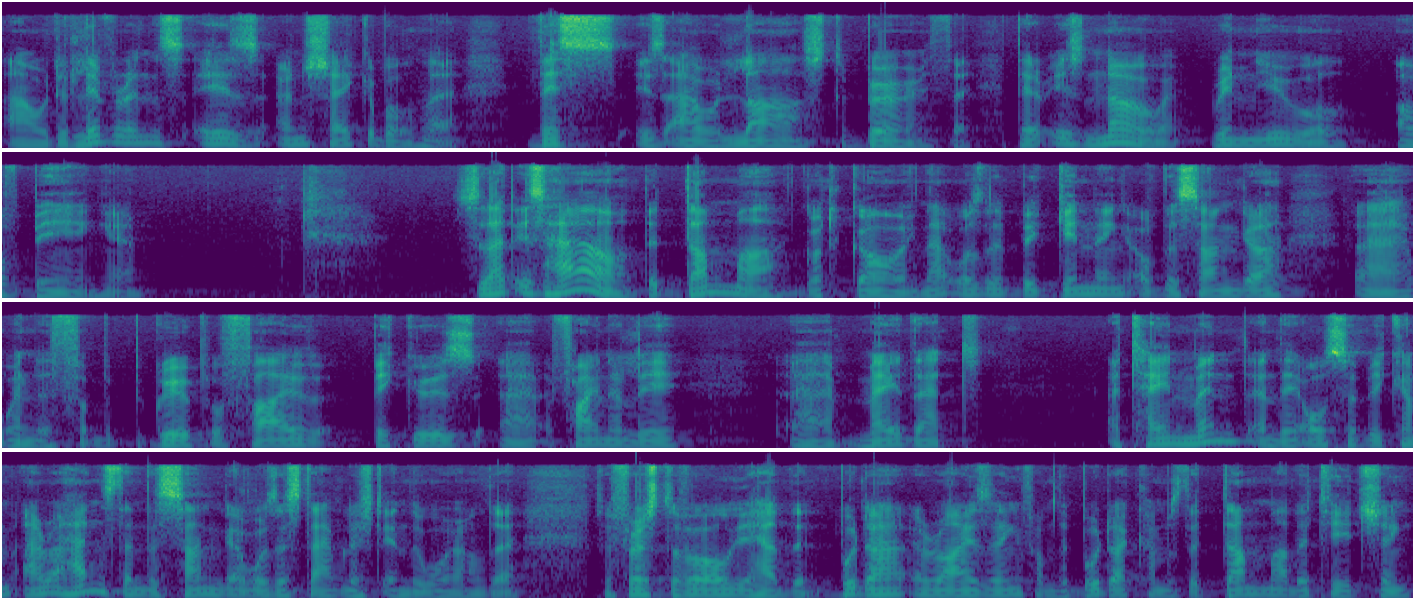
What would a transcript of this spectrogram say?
our deliverance is unshakable. Uh, this is our last birth. There is no renewal of being. So that is how the Dhamma got going. That was the beginning of the Sangha uh, when the group of five bhikkhus uh, finally uh, made that attainment and they also become arahants. Then the Sangha was established in the world. Uh, so, first of all, you have the Buddha arising. From the Buddha comes the Dhamma, the teaching,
